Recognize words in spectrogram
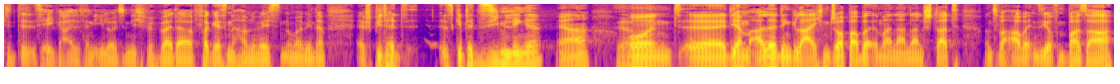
das ist ja egal, wenn die Leute nicht weiter vergessen haben, wenn ich es nochmal erwähnt habe. Er spielt halt, es gibt halt Siebenlinge, ja, Ja. und äh, die haben alle den gleichen Job, aber immer in einer anderen Stadt. Und zwar arbeiten sie auf dem Bazar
